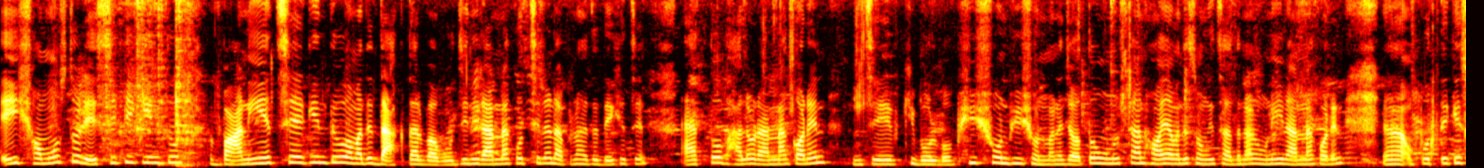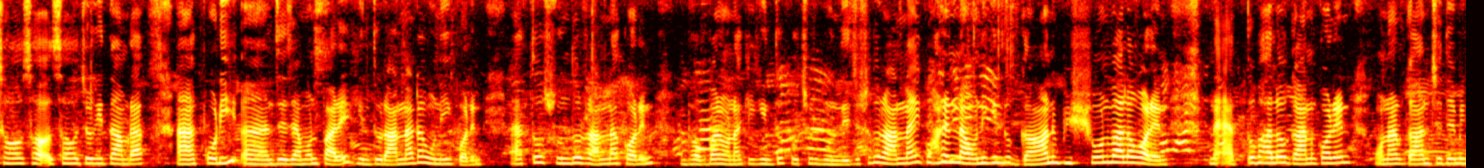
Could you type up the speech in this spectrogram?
এই সমস্ত রেসিপি কিন্তু বানিয়েছে কিন্তু আমাদের ডাক্তারবাবু যিনি রান্না করছিলেন আপনারা হয়তো দেখেছেন। এত ভালো রান্না করেন যে কি বলব ভীষণ ভীষণ। মানে যত অনুষ্ঠান হয় আমাদের সংগীত সাধনার উনিই রান্না করেন। আহ, প্রত্যেকেই সহ সহ- সহযোগিতা আমরা করি যে যেমন পারে কিন্তু রান্নাটা উনিই করেন। এত সুন্দর রান্না করেন ভগবান ওনাকে কিন্তু প্রচুর গুণ দিয়েছে। শুধু রান্নাই করেন না উনি কিন্তু গান ভীষণ ভালো করেন। না এত ভালো গান করেন ওনার গান যদি আমি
